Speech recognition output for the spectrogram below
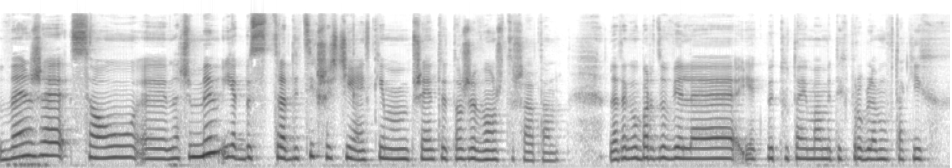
Węże są, yy, znaczy my jakby z tradycji chrześcijańskiej mamy przejęte to, że wąż to szatan. Dlatego bardzo wiele jakby tutaj mamy tych problemów takich,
